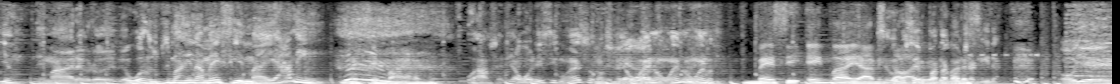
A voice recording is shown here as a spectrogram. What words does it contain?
Dios de madre, brother. Qué bueno. ¿Tú te imaginas a Messi en Miami? Messi en Miami. Wow, sería buenísimo eso. sería bueno, bueno, bueno. Messi en Miami. Seguro se caballo, ¿qué empata con? Shakira. Oye,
